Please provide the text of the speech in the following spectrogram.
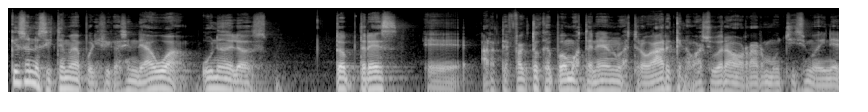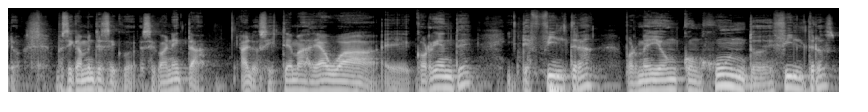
¿Qué son los sistemas de purificación de agua? Uno de los top 3 eh, artefactos que podemos tener en nuestro hogar que nos va a ayudar a ahorrar muchísimo dinero. Básicamente se, conecta a los sistemas de agua eh, corriente y te filtra por medio de un conjunto de filtros,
